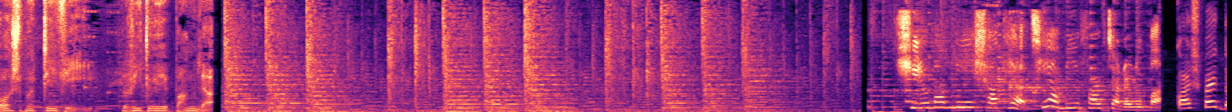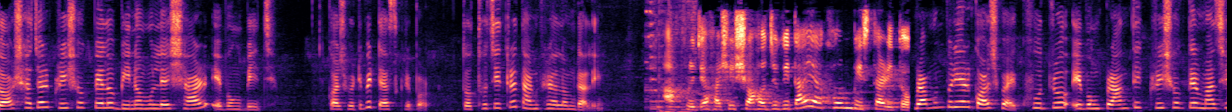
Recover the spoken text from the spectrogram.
কসবা টিভি হৃদয়ে বাংলা। শিরোনাম নিয়ে সাথে আছি আমি ফারজানা রূপা। কসবায় দশ হাজার কৃষক পেল বিনামূল্যে সার এবং বীজ। কসবা টিভির ডেস্ক রিপোর্ট। তথ্যচিত্রে তানফির আলম ডালি। আফরোজা হাসির সহযোগিতায় এখন বিস্তারিত। ব্রাহ্মণবাড়িয়ার কসবায় ক্ষুদ্র এবং প্রান্তিক কৃষকদের মাঝে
